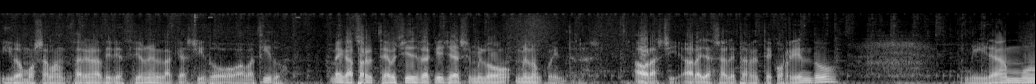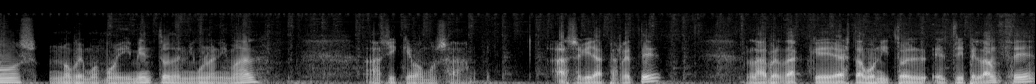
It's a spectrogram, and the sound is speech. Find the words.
Y vamos a avanzar en la dirección en la que ha sido abatido. Venga, perrete, a ver si desde aquí ya se me lo, me lo encuentras. Ahora sí, ahora ya sale perrete corriendo. Miramos, no vemos movimiento de ningún animal. Así que vamos a, a seguir a perrete. La verdad que ha estado bonito el, triple lance.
